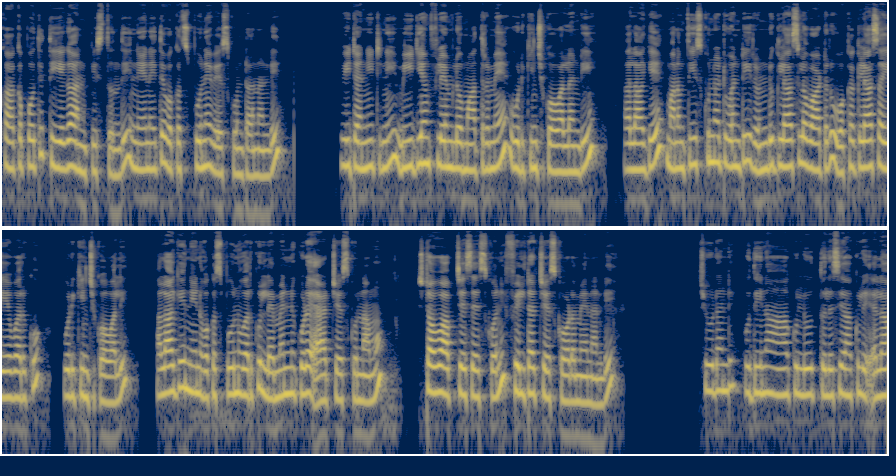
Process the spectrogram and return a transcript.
కాకపోతే తీయగా అనిపిస్తుంది. నేనైతే ఒక స్పూనే వేసుకుంటానండి. వీటన్నిటిని మీడియం ఫ్లేమ్లో మాత్రమే ఉడికించుకోవాలండి. అలాగే మనం తీసుకున్నటువంటి రెండు గ్లాసుల వాటరు ఒక గ్లాస్ అయ్యే వరకు ఉడికించుకోవాలి. అలాగే నేను ఒక స్పూన్ వరకు లెమన్ని కూడా యాడ్ చేసుకున్నాము. స్టవ్ ఆఫ్ చేసేసుకొని ఫిల్టర్ చేసుకోవడమేనండి. చూడండి పుదీనా ఆకులు తులసి ఆకులు ఎలా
